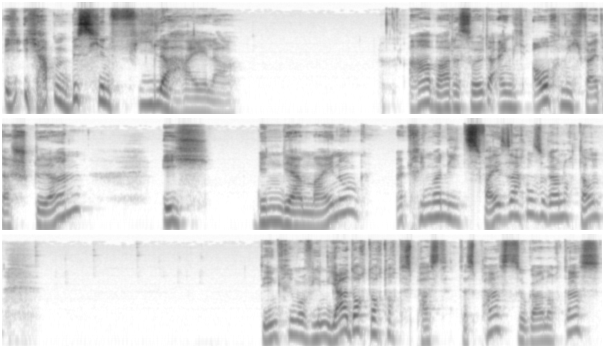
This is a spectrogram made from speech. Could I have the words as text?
Ich, ich habe ein bisschen viele Heiler. Aber das sollte eigentlich auch nicht weiter stören. Ich bin der Meinung, da kriegen wir die zwei Sachen sogar noch down. Den kriegen wir auf jeden Fall. Ja, doch, doch, doch, das passt. Das passt. Sogar noch das.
